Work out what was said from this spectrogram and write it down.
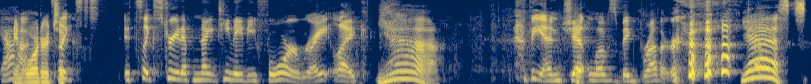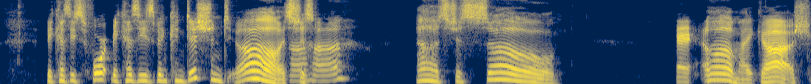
yeah, in order it's to- like it's like straight up 1984, right? Like yeah at the end, Jet loves Big Brother. yes because he's for because he's been conditioned to, oh it's just uh-huh. Oh it's just so eh, oh my gosh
